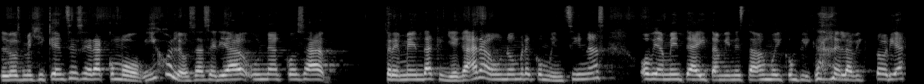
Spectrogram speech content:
los mexiquenses era como, híjole, o sea, sería una cosa tremenda que llegara un hombre como Encinas. Obviamente ahí también estaba muy complicada la victoria,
